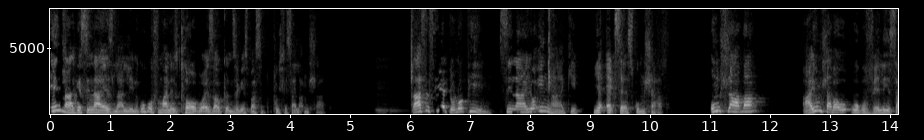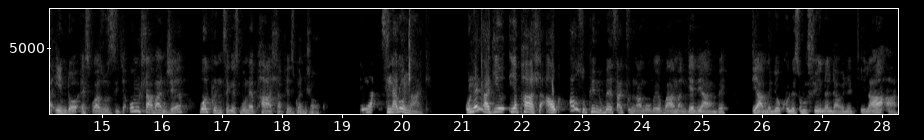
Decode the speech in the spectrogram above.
Ingxaki esinayo ezilalini kukufumana izixhobo ezizawuqinisekisa uba siphuhlisa laa mhlaba. Xa sisiya edolophini sinayo ingxaki ye-access kumhlaba. Umhlaba hayi umhlaba wo- wokuvelisa into esikwazi uzitya umhlaba nje woqinisekisa uba unephahla phezu kwentloko sinaloo ngxaki. Unengxaki yephahla awu- awuzuphinde ube sacinga ngoku yokuba hamba ndike ndihambe ndihambe ndiyokhulisa umfino endaweni ethile. Ha-a.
